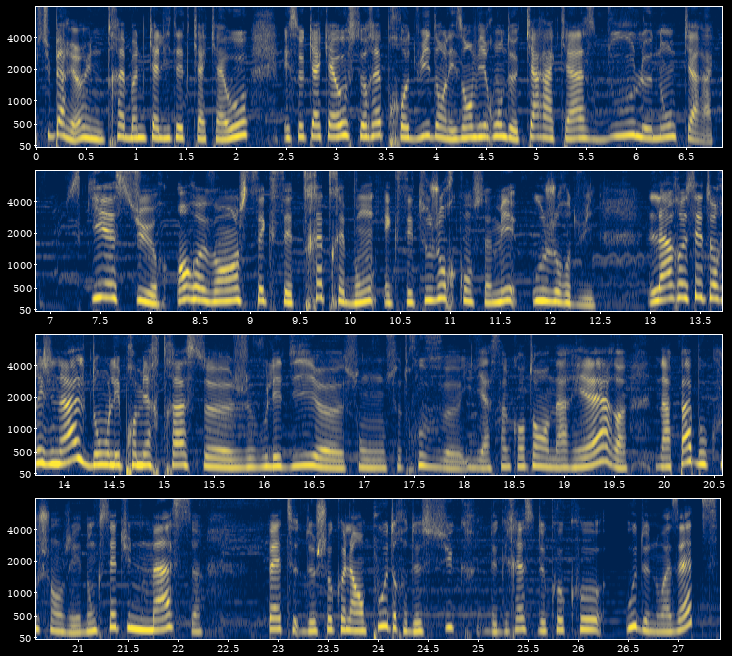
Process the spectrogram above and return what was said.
supérieure, une très bonne qualité de cacao, et ce cacao serait produit dans les environs de Caracas, d'où le nom carac. Ce qui est sûr, en revanche, c'est que c'est très très bon et que c'est toujours consommé aujourd'hui. La recette originale, dont les premières traces, euh, je vous l'ai dit, euh, se trouvent euh, il y a 50 ans en arrière, n'a pas beaucoup changé. Donc c'est une masse faite de chocolat en poudre, de sucre, de graisse de coco ou de noisettes.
